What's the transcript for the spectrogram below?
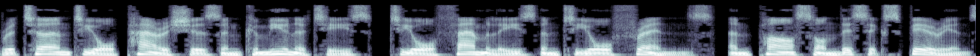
Return to your parishes and communities, to your families and to your friends, and pass on this experience,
